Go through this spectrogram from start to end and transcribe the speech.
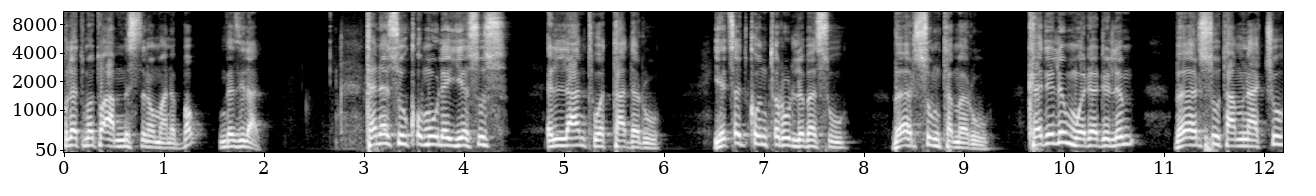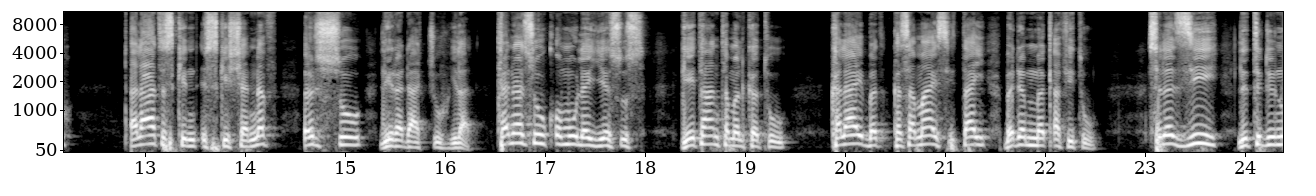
205 ነው ማነባው። እንደዚህ ይላል ተነሱ ቁሙ ለኢየሱስ እላንት ወታደሩ የጽድቁን ጥሩር ልበሱ በእርሱም ተመሩ ከድልም ወደ ድልም በእርሱ ታምናችሁ ጠላት እስኪሸነፍ እርሱ ሊረዳችሁ ይላል። ተነሱ ቁሙ ለኢየሱስ። ጌታን ተመልከቱ። ከላይ ከሰማይ ሲታይ በደመቀ ፊቱ። ስለዚህ ልትድኑ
